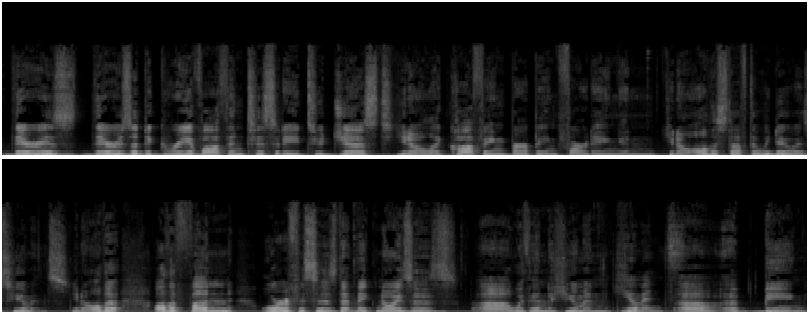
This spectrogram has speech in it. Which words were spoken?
there is there is a degree of authenticity to just you know like coughing burping farting and you know all the stuff that we do as humans you know all the all the fun orifices that make noises uh, within the human Humans. of a being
